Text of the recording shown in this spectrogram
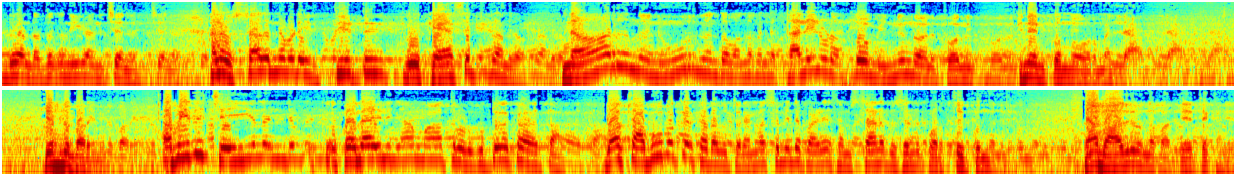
ഇത് കണ്ടതൊക്കെ നീ കാണിച്ചല്ലേ അല്ല ഉസ്താദിനെ ഇവിടെ ഇരുത്തിയിട്ട് കേസറ്റ് ഇട്ടാണല്ലോ നാറിന്ന് നൂറിന്ന് എന്തോ വന്നപ്പോ എന്റെ തലയിലൂടെ എന്തോ മിന്നുന്ന പോലെ തോന്നി. പിന്നെ എനിക്കൊന്നും ഓർമ്മയില്ല. എന്ന് പറഞ്ഞു. അപ്പൊ ഇത് ചെയ്യലിന്റെ കൊലായിൽ ഞാൻ മാത്രമേ ഉള്ളൂ. കുട്ടികൾക്ക് അകത്താ doctor Aboobacker Kadavathur M S എമ്മിന്റെ പഴയ സംസ്ഥാന പ്രസിഡന്റ് പുറത്ത് നിൽക്കുന്നുണ്ട് ഞാൻ വാതിൽ വന്നപ്പോ അദ്ദേഹത്തെ കണ്ടു.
